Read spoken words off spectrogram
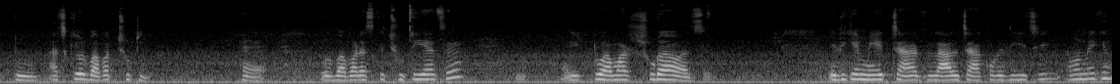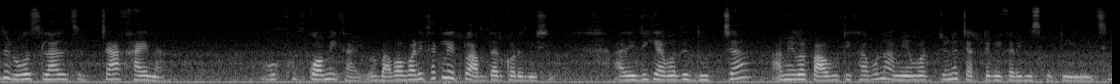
একটু, আজকে ওর বাবার ছুটি। হ্যাঁ ওর বাবার আজকে ছুটি আছে। একটু আমার সুরাও আছে। এদিকে মেয়ের চা, লাল চা করে দিয়েছি। আমার মেয়ে কিন্তু রোজ লাল চা- খায় না। ও খুব কমই খায়। ওর বাবা বাড়ি থাকলে একটু আবদার করে বেশি। আর এদিকে আমাদের দুধ চা, আমি এবার পাউরুটি খাব না, আমি আমার জন্য চারটে বেকারি বিস্কুট নিয়ে নিয়েছি।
